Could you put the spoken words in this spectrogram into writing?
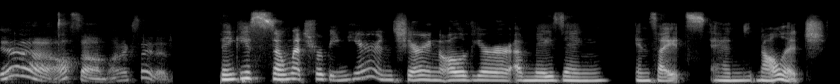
Yeah, awesome. I'm excited. Thank you so much for being here and sharing all of your amazing insights and knowledge.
